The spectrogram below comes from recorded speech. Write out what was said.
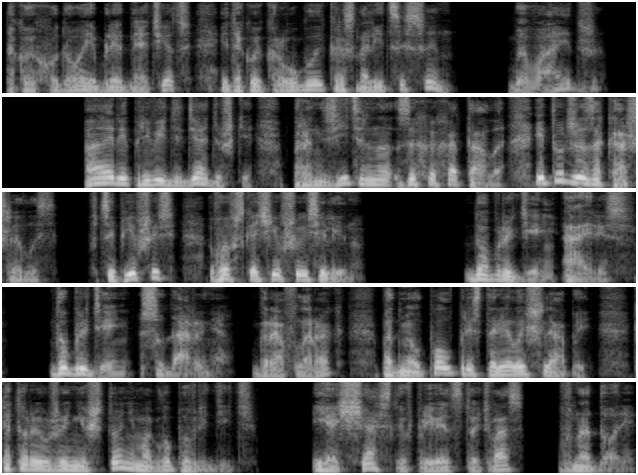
Такой худой и бледный отец и такой круглый краснолицый сын. Бывает же. Айри при виде дядюшки пронзительно захохотала и тут же закашлялась, вцепившись во вскочившую Селину. «Добрый день, Айрис. Добрый день, сударыня». Граф Ларак подмел пол престарелой шляпой, которой уже ничто не могло повредить. «Я счастлив приветствовать вас в Надоре.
